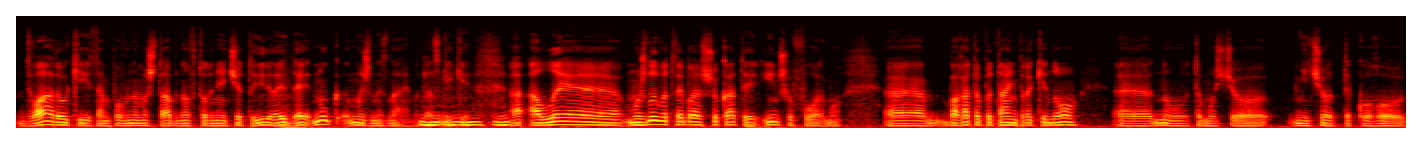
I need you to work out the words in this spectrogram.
Два роки там повномасштабного вторгнення, чотири, де ну ми ж не знаємо, да, скільки. Mm-hmm. Але можливо, треба шукати іншу форму. Е, багато питань про кіно. Е, ну тому що нічого такого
